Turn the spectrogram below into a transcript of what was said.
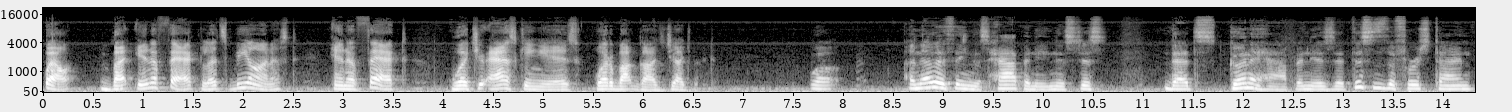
Well, but in effect, let's be honest, in effect, what you're asking is, what about God's judgment? Well, another thing that's happening is just that's going to happen is that this is the first time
